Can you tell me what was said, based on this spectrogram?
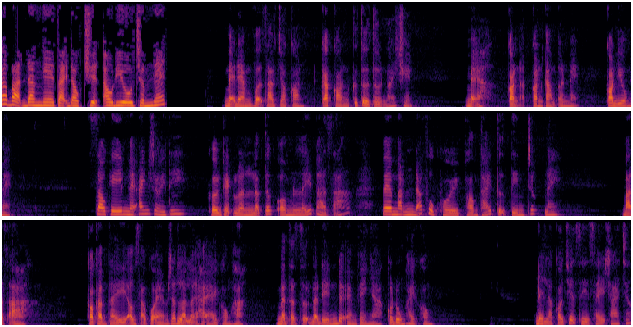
Các bạn đang nghe tại đọc chuyện audio.net Mẹ đem vợ giao cho con, các con cứ từ từ nói chuyện. Mẹ à, con, con cảm ơn mẹ, con yêu mẹ. Sau khi mẹ anh rời đi, Khương Trạch Luân lập tức ôm lấy bà xã, về mặt đã phục hồi phong thái tự tin trước đây. Bà xã à, có cảm thấy ông xã của em rất là lợi hại hay không hả? Mẹ thật sự đã đến đưa em về nhà, có đúng hay không? Đây là có chuyện gì xảy ra chứ?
